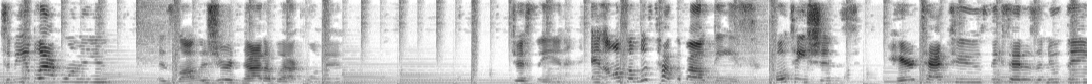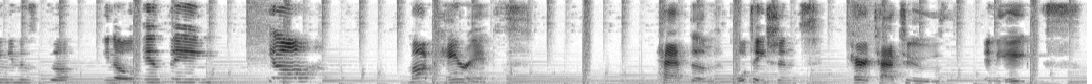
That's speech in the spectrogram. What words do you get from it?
to be a black woman as long as you're not a black woman. Just saying. And also, let's talk about these quotations. Hair tattoos, they said is a new thing and is the, you know, in thing. Yeah, my parents had them quotations, hair tattoos in the 80s.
